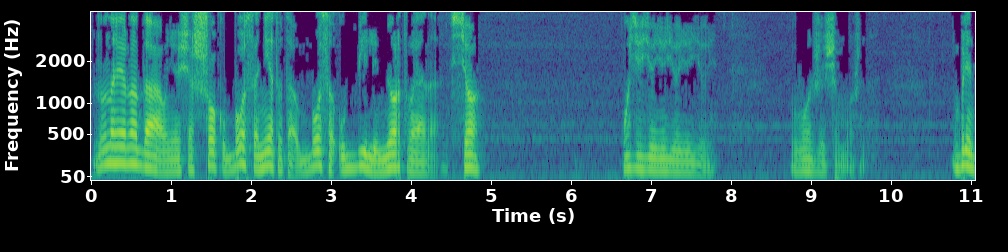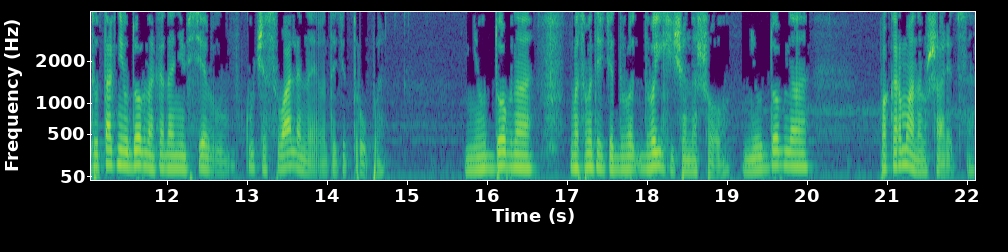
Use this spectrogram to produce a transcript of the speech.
Ну, наверное, да. У нее сейчас шок. Босса нету-то. Босса убили. Мертвая она. Все. Ой-ой-ой-ой-ой-ой. Вот же еще можно. Блин, тут так неудобно, когда они все в куче свалены, вот эти трупы. Неудобно. Вот смотрите, дво двоих еще нашел. Неудобно по карманам шариться.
